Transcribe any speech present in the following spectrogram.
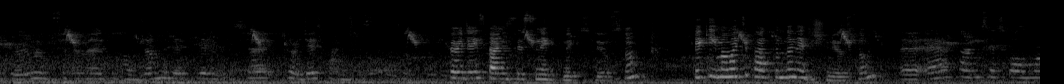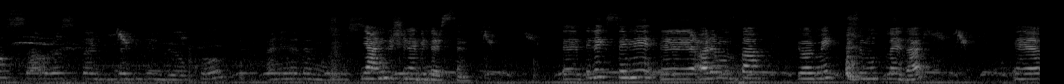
okuyorum ve bu sene mezun olacağım. Hedeflerim ise Köyceğiz Fen Lisesi. Köyceğiz Fen Lisesi'ne gitmek istiyorsun. Peki İmam Hatip hakkında ne düşünüyorsun? Ee, eğer Fen Lisesi olmazsa orası da gidebilir düşünebilirsin. Ee, Dilek seni e, aramızda görmek bizi mutlu eder. Ee,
